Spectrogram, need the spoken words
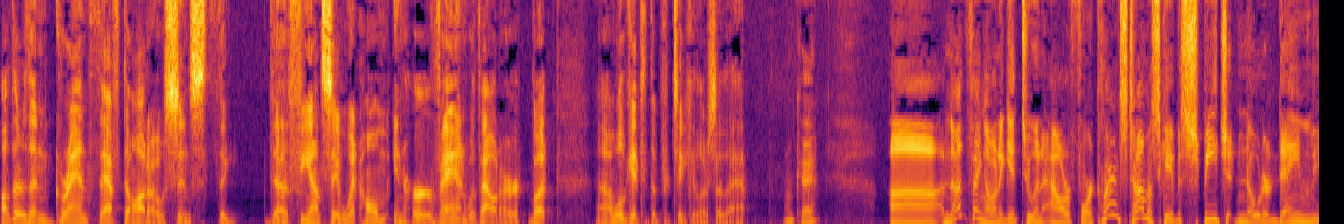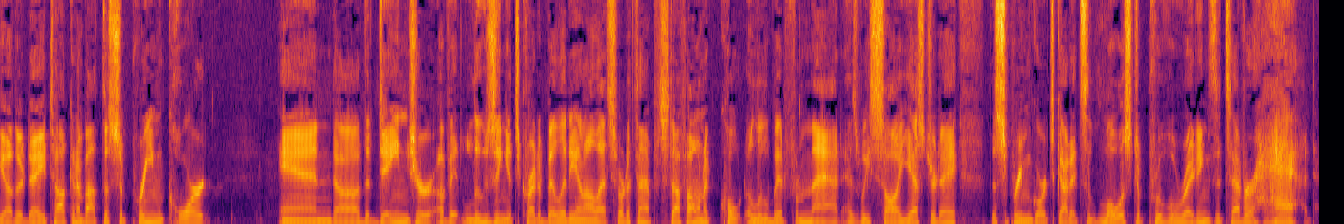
other than grand theft auto since the the fiance went home in her van without her. But uh, we'll get to the particulars of that. Okay. Uh, another thing I want to get to in hour four. Clarence Thomas gave a speech at Notre Dame the other day talking about the Supreme Court and uh, the danger of it losing its credibility and all that sort of th- stuff. I want to quote a little bit from that. As we saw yesterday, the Supreme Court's got its lowest approval ratings it's ever had,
